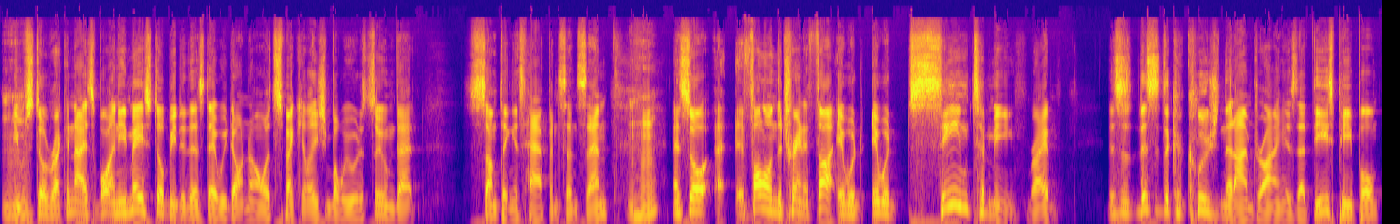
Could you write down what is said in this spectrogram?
He mm-hmm. was still recognizable, and he may still be to this day. We don't know. It's speculation, but we would assume that something has happened since then. Mm-hmm. And so, uh, uh, following the train of thought, it would it would seem to me, right? This is this is the conclusion that I'm drawing is that these people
